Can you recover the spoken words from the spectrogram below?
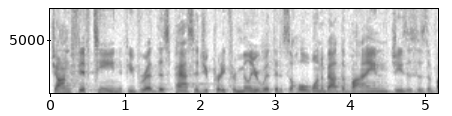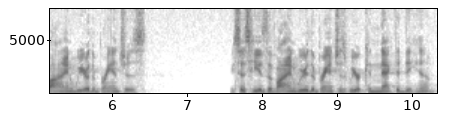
John 15, if you've read this passage, you're pretty familiar with it. It's the whole one about the vine. Jesus is the vine, we are the branches. He says, He is the vine, we are the branches, we are connected to Him.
